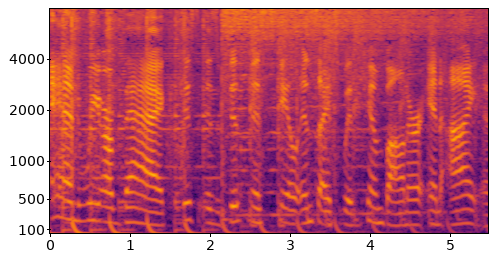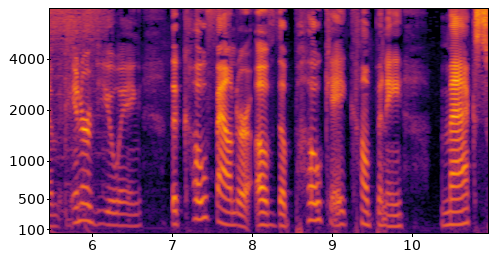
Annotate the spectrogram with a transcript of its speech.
And we are back. This is Business Scale Insights with Kim Bonner, and I am interviewing the co founder of the Poke Company, Max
